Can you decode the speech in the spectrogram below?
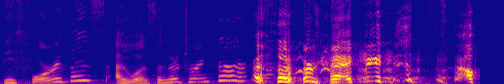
before this, I wasn't a drinker. okay, so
